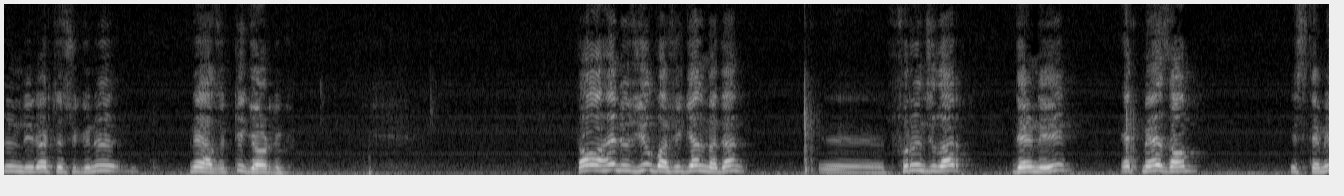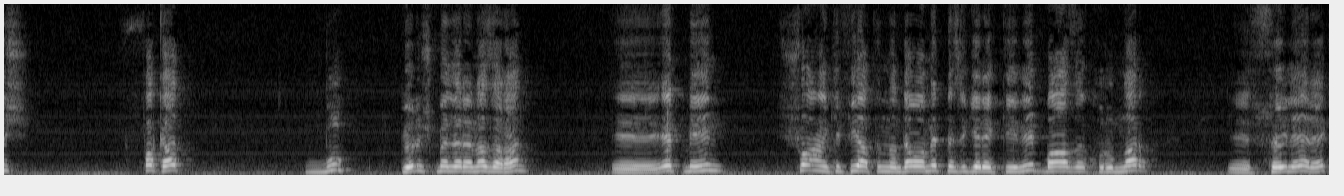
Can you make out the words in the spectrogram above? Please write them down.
dün değil ertesi günü ne yazık ki gördük. Daha henüz yılbaşı gelmeden e, Fırıncılar Derneği ekmeğe zam istemiş. Fakat bu görüşmelere nazaran e, ekmeğin şu anki fiyatından devam etmesi gerektiğini bazı kurumlar e, söyleyerek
